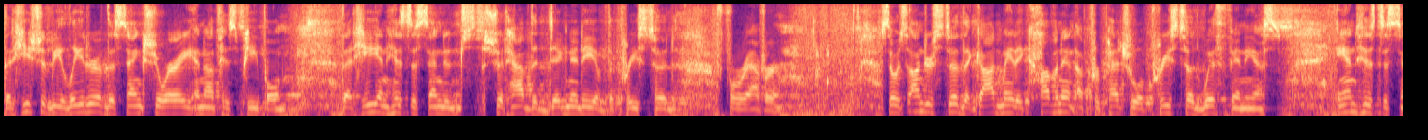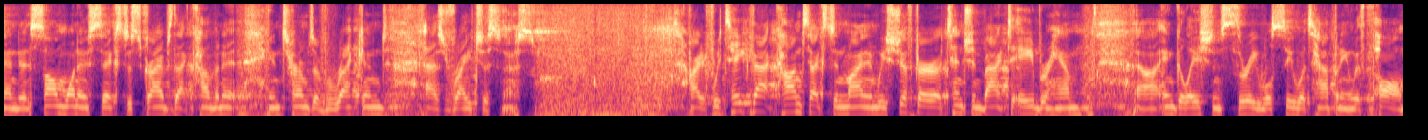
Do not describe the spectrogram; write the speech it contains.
that he should be leader of the sanctuary and of his people, that he and his descendants should have the dignity of the priesthood forever. So it's understood that God made a covenant of perpetual priesthood with Phineas and his descendants. Psalm 106 describes that covenant in terms of reckoned as righteousness. All right, if we take that context in mind and we shift our attention back to Abraham uh, in Galatians 3, we'll see what's happening with Paul.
